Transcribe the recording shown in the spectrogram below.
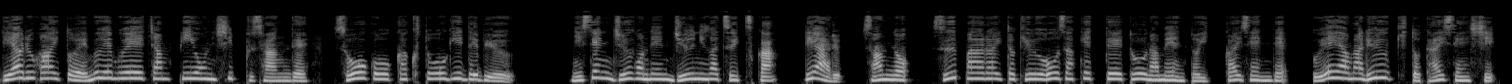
リアルファイト MMA チャンピオンシップ3で総合格闘技デビュー。2015年12月5日、リアル3のスーパーライト級王座決定トーナメント1回戦で上山隆樹と対戦し、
